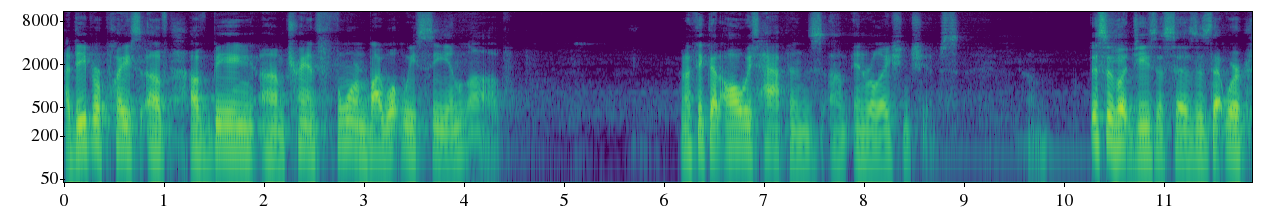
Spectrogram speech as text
a deeper place of, of being um, transformed by what we see in love. And I think that always happens um, in relationships. Um, this is what Jesus says is that where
